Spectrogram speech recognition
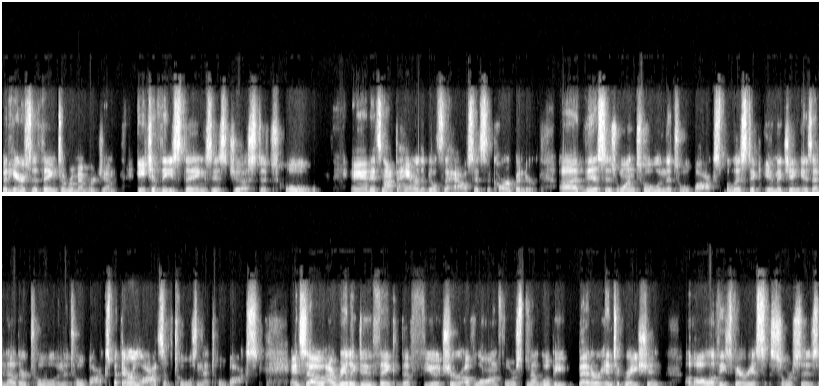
But here's the thing to remember, Jim each of these things is just a tool and it's not the hammer that builds the house, it's the carpenter. Uh, this is one tool in the toolbox. Ballistic imaging is another tool in the toolbox, but there are lots of tools in that toolbox. And so I really do think the future of law enforcement will be better integration of all of these various sources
